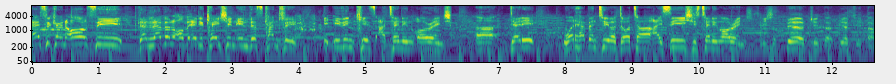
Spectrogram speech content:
As you can all see, the level of education in this country, even kids are turning orange. Uh, Daddy, what happened to your daughter? I see she's turning orange. She's a pure cheetah, pure cheetah.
